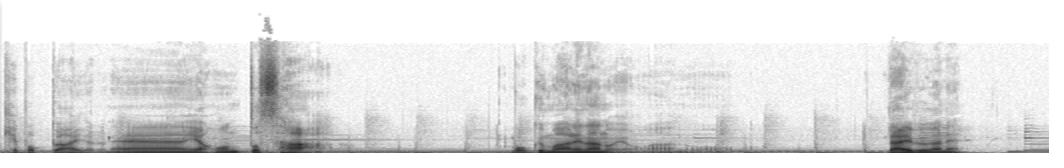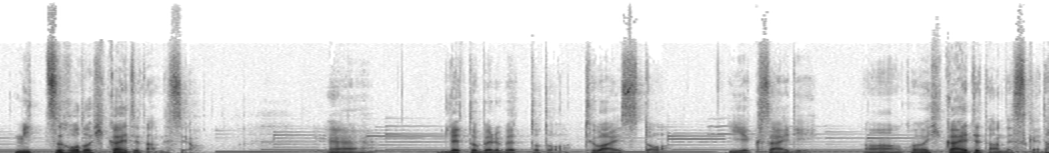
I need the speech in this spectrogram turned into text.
K-POP アイドルね。いやほんとさ僕もあれなのよ。あのライブがね3つほど控えてたんですよ。ええ。レッドベルベットと TWICE と EXID。あこれ控えてたんですけど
